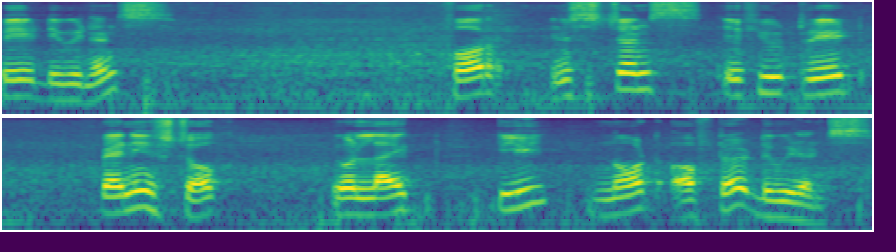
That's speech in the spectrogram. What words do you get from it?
pay dividends. For instance, if you trade penny stock, you are likely not after dividends.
